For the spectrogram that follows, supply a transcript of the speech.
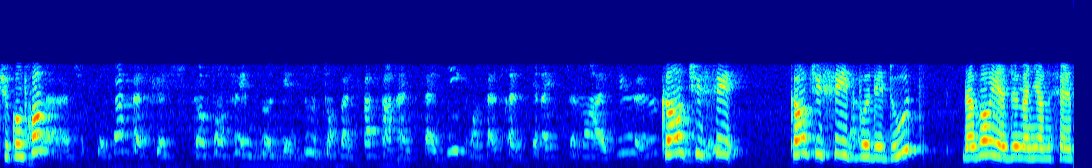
Tu comprends? Euh, Je ne sais pas, parce que quand on fait une des doutes, on passe pas par un sadique, on s'adresse directement à Dieu. hein. quand tu fais quand tu fais une des doutes, d'abord il y a deux manières de faire.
